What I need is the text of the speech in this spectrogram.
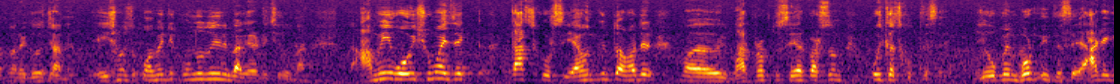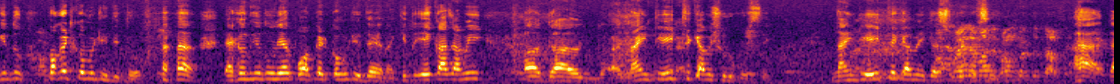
আপনারা এগুলো জানেন। এই সমস্ত কমিটি কোনোদিনই বাগেরহাটে ছিল না। আমি ওই সময় যে কাজ করছি এখন কিন্তু আমাদের ভারপ্রাপ্ত চেয়ারপারসন ওই কাজ করতেছে। যে ওপেন বোর্ড নিতেছে। আগে কিন্তু পকেট কমিটি দিত। এখন কিন্তু উনি আর পকেট কমিটি দেয় না। কিন্তু এই কাজ আমি নাইনটি এইট থেকে আমি শুরু করছি। নাইনটি এইট থেকে আমি এই কাজ শুরু করছি। হ্যাঁ তা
